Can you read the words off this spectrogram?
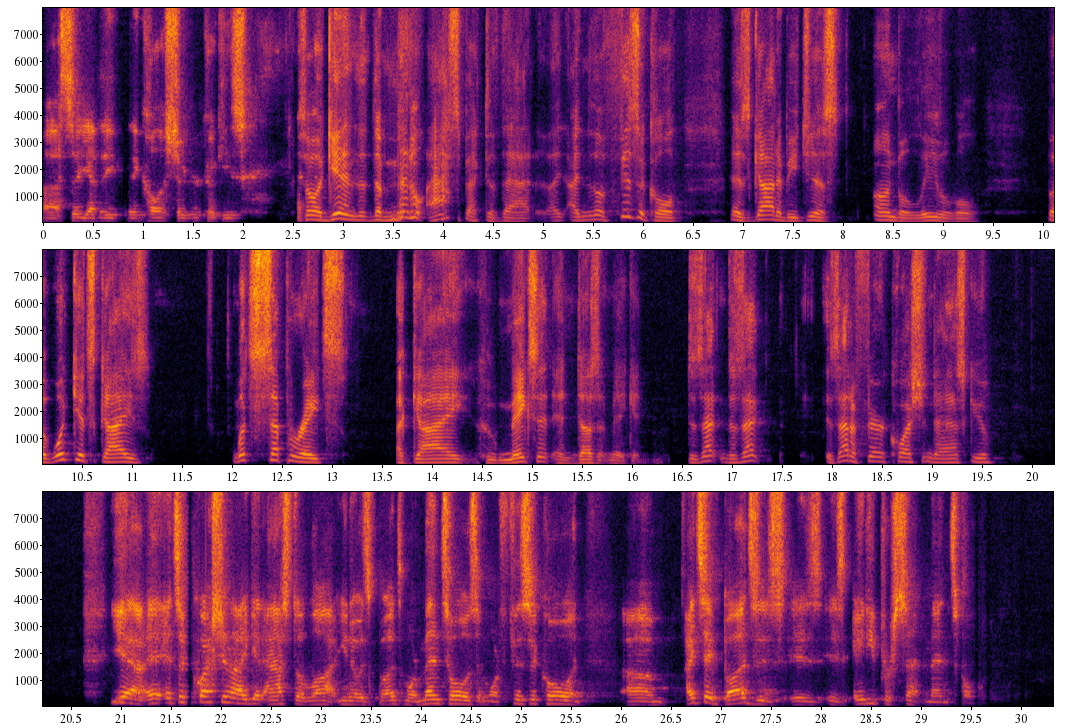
uh, so yeah, they they call us sugar cookies. so again, the, the mental aspect of that, I, I the physical has got to be just unbelievable. But what gets guys? What separates a guy who makes it and doesn't make it? Does that does that is that a fair question to ask you? Yeah, it's a question I get asked a lot. You know, is Buds more mental? Is it more physical? And um, I'd say Buds is is is eighty percent mental,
